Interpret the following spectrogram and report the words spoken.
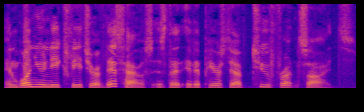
And one unique feature of this house is that it appears to have two front sides.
